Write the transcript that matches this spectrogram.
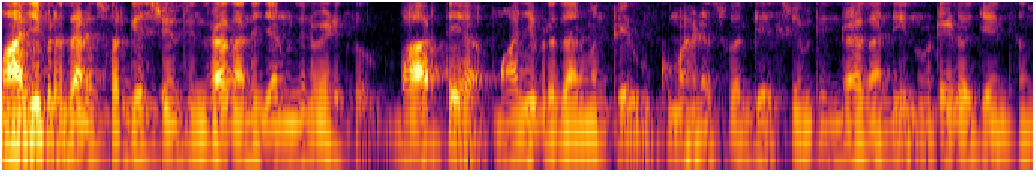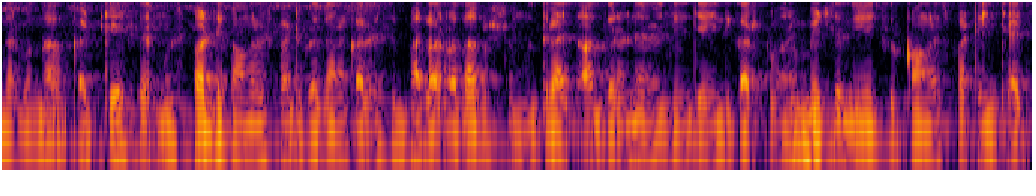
మాజీ ప్రధాని స్వర్గీయ శ్రీమతి ఇందిరాగాంధీ జన్మదిన వేడుకలు. భారతీయ మాజీ ప్రధానమంత్రి ఉక్కు మహిళ స్వర్గీయ శ్రీమతి ఇందిరాగాంధీ నూట ఏడవ జయంతి సందర్భంగా గట్కేశ్వర్ మున్సిపాలిటీ కాంగ్రెస్ పార్టీ ప్రధాన కార్యదర్శి బర్ల రాధాకృష్ణ ముద్రాజ్ ఆధ్వర్యంలో నిర్వహించిన జయంతి కార్యక్రమాన్ని మేడ్చల్ నియోజకవర్గ కాంగ్రెస్ పార్టీ ఇన్ఛార్జ్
